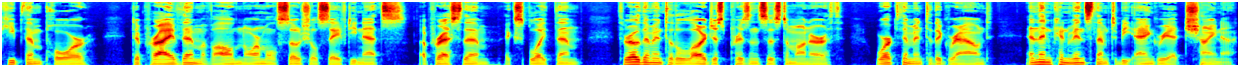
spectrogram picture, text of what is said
keep them poor, deprive them of all normal social safety nets, oppress them, exploit them, throw them into the largest prison system on earth, work them into the ground, and then convince them to be angry at China.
